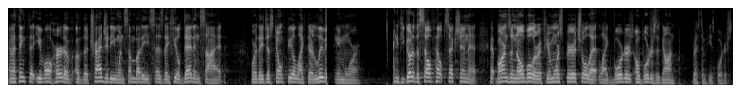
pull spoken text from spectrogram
And I think that you've all heard of, of the tragedy when somebody says they feel dead inside or they just don't feel like they're living anymore. And if you go to the self help section at, at Barnes and Noble, or if you're more spiritual at like Borders, oh, Borders is gone. Rest in peace, Borders.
